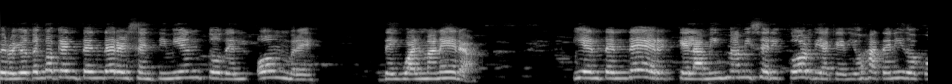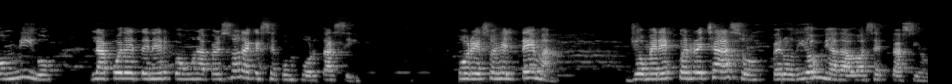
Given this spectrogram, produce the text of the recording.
pero yo tengo que entender el sentimiento del hombre de igual manera y entender que la misma misericordia que Dios ha tenido conmigo la puede tener con una persona que se comporta así. Por eso es el tema. Yo merezco el rechazo, pero Dios me ha dado aceptación.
